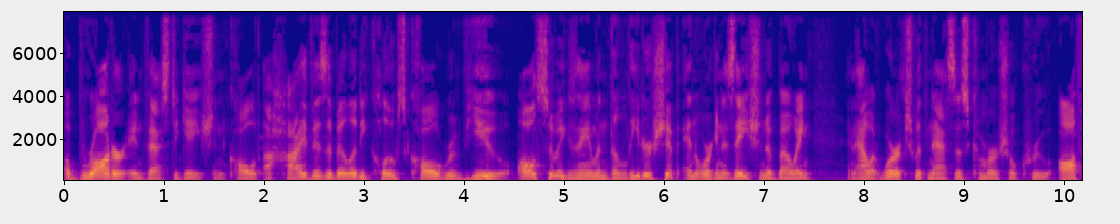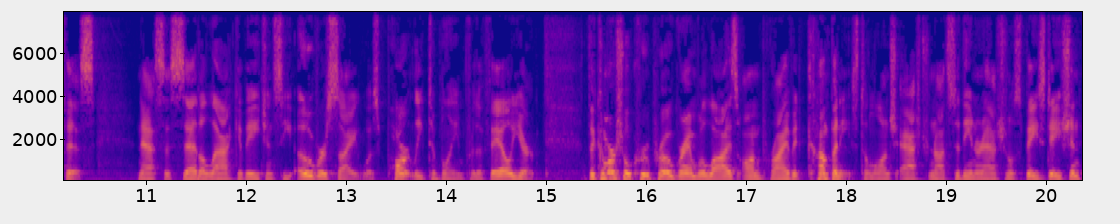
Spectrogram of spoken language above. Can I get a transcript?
A broader investigation called a High Visibility Close Call Review also examined the leadership and organization of Boeing and how it works with NASA's Commercial Crew Office. NASA said a lack of agency oversight was partly to blame for the failure. The Commercial Crew program relies on private companies to launch astronauts to the International Space Station,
